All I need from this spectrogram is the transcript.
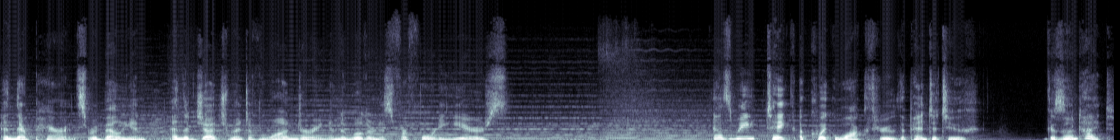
and their parents' rebellion and the judgment of wandering in the wilderness for 40 years. As we take a quick walk through the Pentateuch, Gesundheit.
